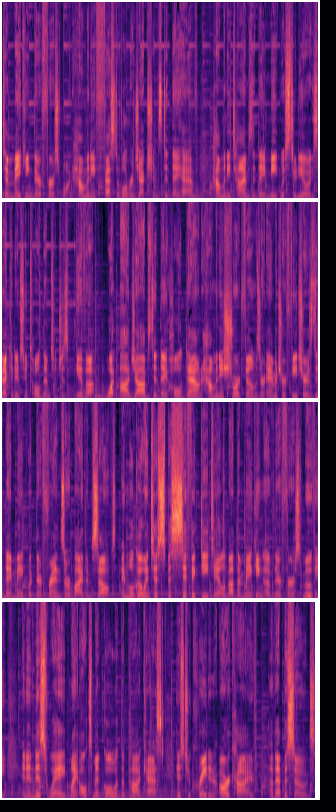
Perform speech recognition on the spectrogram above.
to making their first one. How many festival rejections did they have? How many times did they meet with studio executives who told them to just give up? What odd jobs did they hold down? How many short films or amateur features did they make with their friends or by themselves? And we'll go into specific detail about the making of their first movie. And in this way, my ultimate goal with the podcast is to create an archive of episodes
